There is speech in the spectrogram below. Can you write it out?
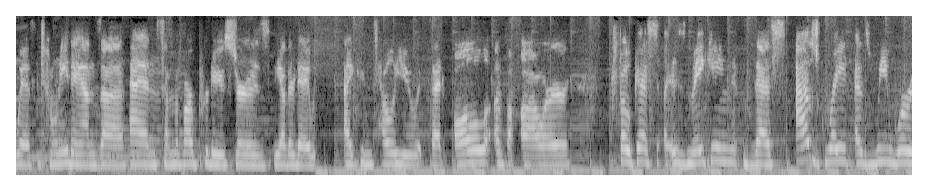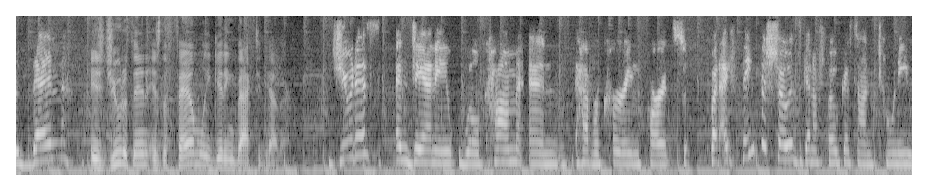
with Tony Danza and some of our producers the other day. I can tell you that all of our focus is making this as great as we were then. Is Judith in? Is the family getting back together? Judith and Danny will come and have recurring parts, but I think the show is going to focus on Tony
